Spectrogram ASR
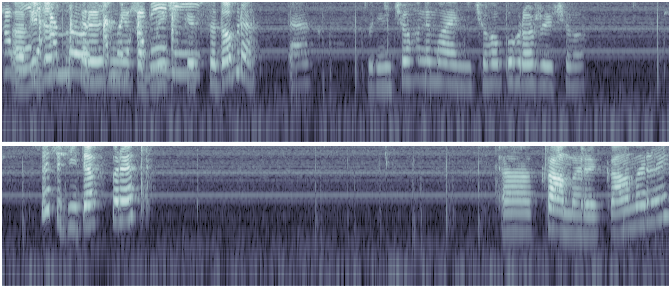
А, Відеоспостереження, таблички, все добре? Так. Тут нічого немає, нічого погрожуючого. Все, тоді йдемо вперед. А, камери, камери.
